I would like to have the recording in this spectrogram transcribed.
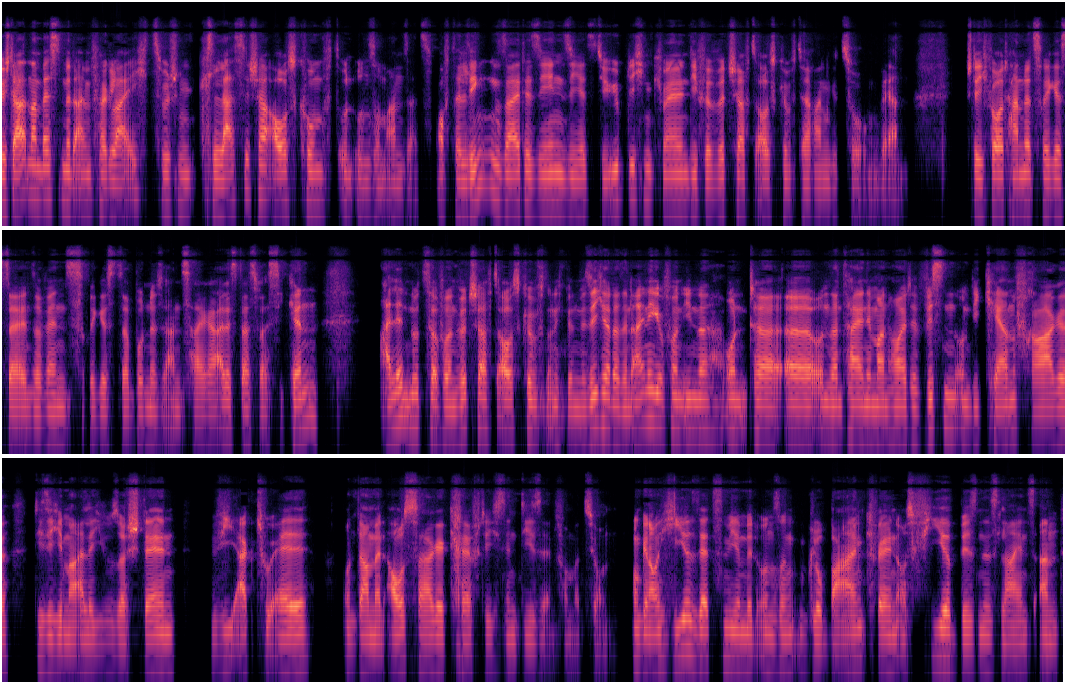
Wir starten am besten mit einem Vergleich zwischen klassischer Auskunft und unserem Ansatz. Auf der linken Seite sehen Sie jetzt die üblichen Quellen, die für Wirtschaftsauskünfte herangezogen werden. Stichwort Handelsregister, Insolvenzregister, Bundesanzeiger, alles das, was Sie kennen. Alle Nutzer von Wirtschaftsauskünften, und ich bin mir sicher, da sind einige von Ihnen unter äh, unseren Teilnehmern heute, wissen um die Kernfrage, die sich immer alle User stellen. Wie aktuell und damit aussagekräftig sind diese Informationen. Und genau hier setzen wir mit unseren globalen Quellen aus vier Business Lines an.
